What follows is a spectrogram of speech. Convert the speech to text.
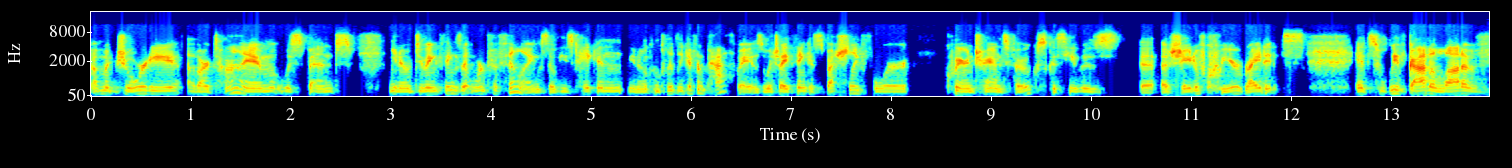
a majority of our time was spent you know doing things that weren't fulfilling. So he's taken you know completely different pathways which i think especially for queer and trans folks because he was a shade of queer right? It's it's we've got a lot of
